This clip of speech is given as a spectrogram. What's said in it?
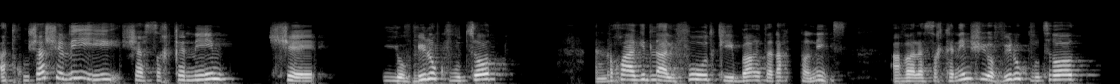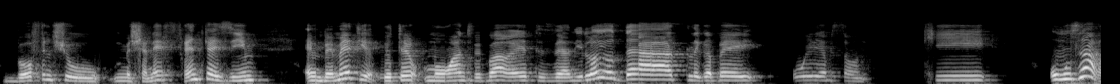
התחושה שלי היא שהשחקנים שיובילו קבוצות, אני לא יכולה להגיד לאליפות כי בארט הלך לניקס, אבל השחקנים שיובילו קבוצות באופן שהוא משנה פרנצ'ייזים, הם באמת יותר מורנט ובארט, ואני לא יודעת לגבי וויליאמסון, כי הוא מוזר.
